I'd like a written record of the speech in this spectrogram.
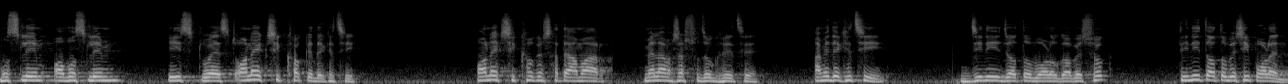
মুসলিম, অমুসলিম, ইস্ট, ওয়েস্ট অনেক শিক্ষককে দেখেছি। অনেক শিক্ষকের সাথে আমার মেলামেশার সুযোগ হয়েছে। আমি দেখেছি, যিনি যত বড় গবেষক, তিনি তত বেশি পড়েন।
